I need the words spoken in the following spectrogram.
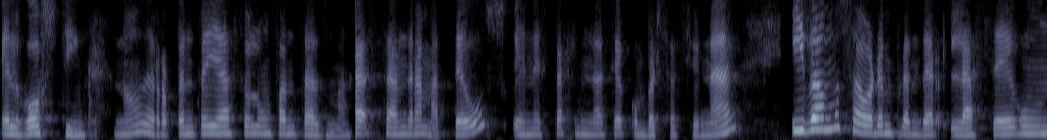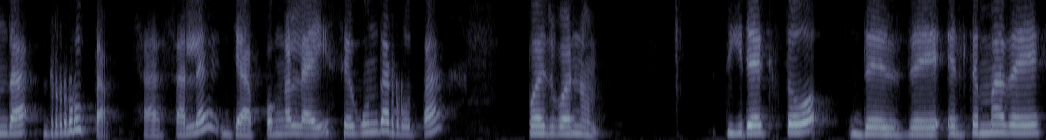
El ghosting, ¿no? De repente ya solo un fantasma. Sandra Mateus en esta gimnasia conversacional y vamos ahora a emprender la segunda ruta. O sea, sale, ya póngale ahí, segunda ruta. Pues bueno, directo desde el tema de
